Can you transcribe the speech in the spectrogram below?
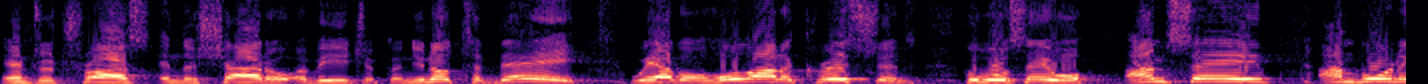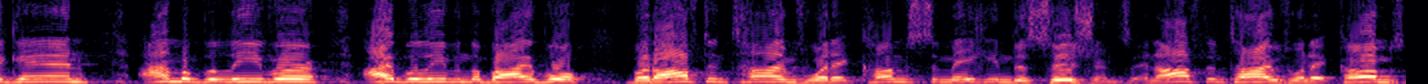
and to trust in the shadow of Egypt. And you know, today we have a whole lot of Christians who will say, Well, I'm saved, I'm born again, I'm a believer, I believe in the Bible. But oftentimes, when it comes to making decisions, and oftentimes when it comes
